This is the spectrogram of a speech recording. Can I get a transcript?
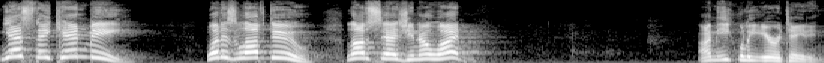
Yes, they can be. What does love do? Love says, you know what? I'm equally irritating.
